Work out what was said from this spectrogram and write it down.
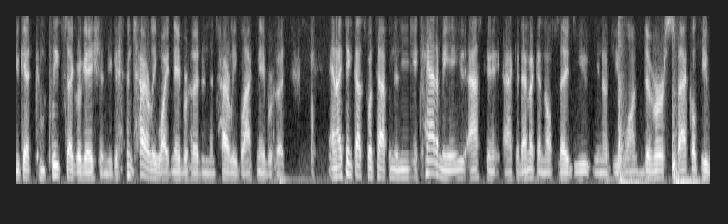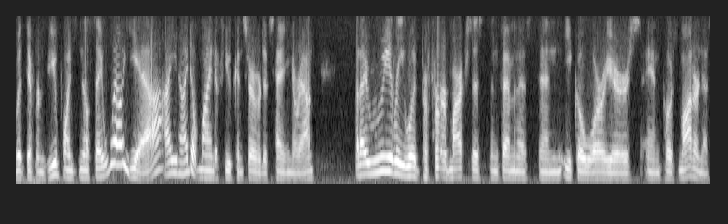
you get complete segregation. You get an entirely white neighborhood and an entirely black neighborhood. And I think that's what's happened in the academy. You ask an academic, and they'll say, "Do you, you know, do you want diverse faculty with different viewpoints?" And they'll say, "Well, yeah, I, you know, I don't mind a few conservatives hanging around, but I really would prefer Marxists and feminists and eco warriors and postmodernists."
